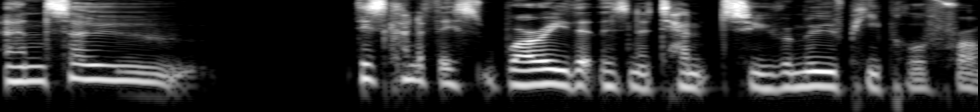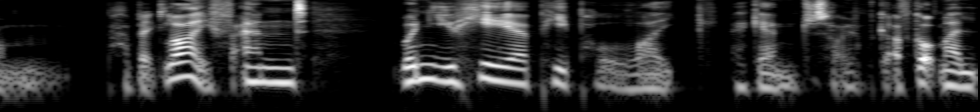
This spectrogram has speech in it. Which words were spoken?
And so there's kind of this worry that there's an attempt to remove people from public life. And when you hear people like, again, sorry, I've got my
